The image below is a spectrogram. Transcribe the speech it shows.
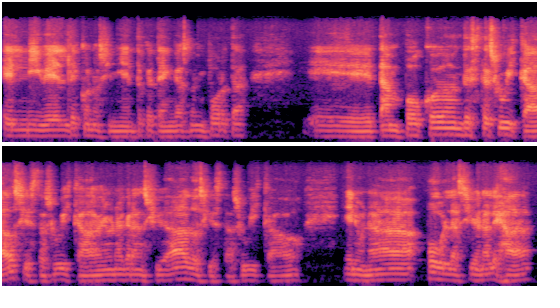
el nivel de conocimiento que tengas no importa, eh, tampoco donde estés ubicado, si estás ubicado en una gran ciudad o si estás ubicado en una población alejada.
